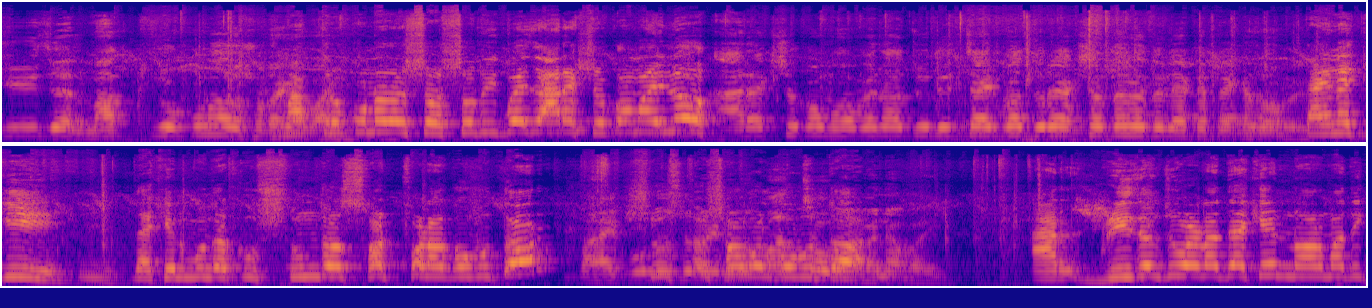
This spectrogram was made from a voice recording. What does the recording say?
গিরিজাল মাত্র পনেরোশো টাকা মাত্র পনেরোশো। সবিক ভাই আরেকশো কমাইলো। আরেকশো কম হবে না যদি চার পাঁচ জোড়া একসাথে নেয় তাহলে একটা প্যাকেজ হবে। তাই নাকি? দেখেন বন্ধুরা খুব সুন্দর ছটফটা কবুতর সুস্থ সবল কবুতর। হবে না ভাই। আর গ্রিজেল জোড়াটা দেখেন নর্মাদি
